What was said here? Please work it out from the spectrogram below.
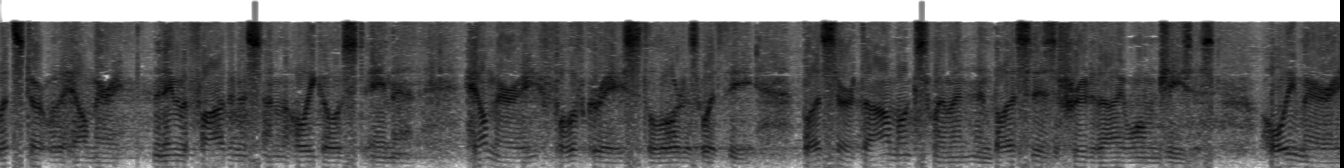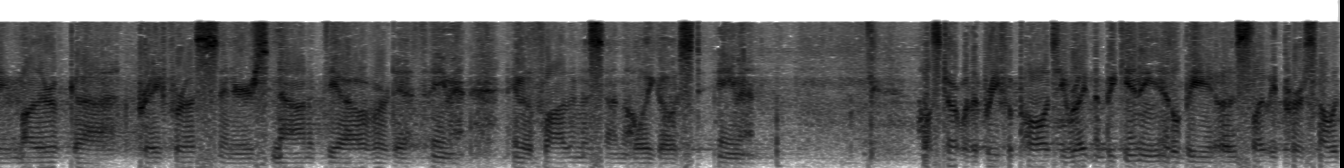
let's start with a Hail Mary. In the name of the Father, and the Son, and the Holy Ghost. Amen. Hail Mary, full of grace, the Lord is with thee. Blessed art thou amongst women, and blessed is the fruit of thy womb, Jesus. Holy Mary, Mother of God, pray for us sinners, now and at the hour of our death. Amen. In the name of the Father, and the Son, and the Holy Ghost. Amen. I'll start with a brief apology right in the beginning. It'll be uh, slightly personal,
